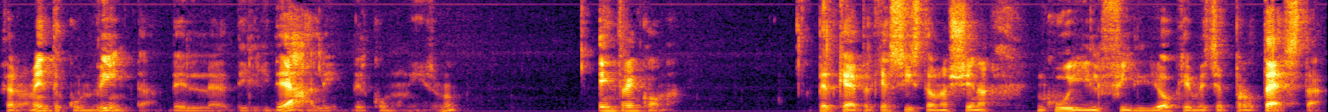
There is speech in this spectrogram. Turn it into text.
fermamente convinta del, degli ideali del comunismo, entra in coma. Perché? Perché assiste a una scena in cui il figlio, che invece protesta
